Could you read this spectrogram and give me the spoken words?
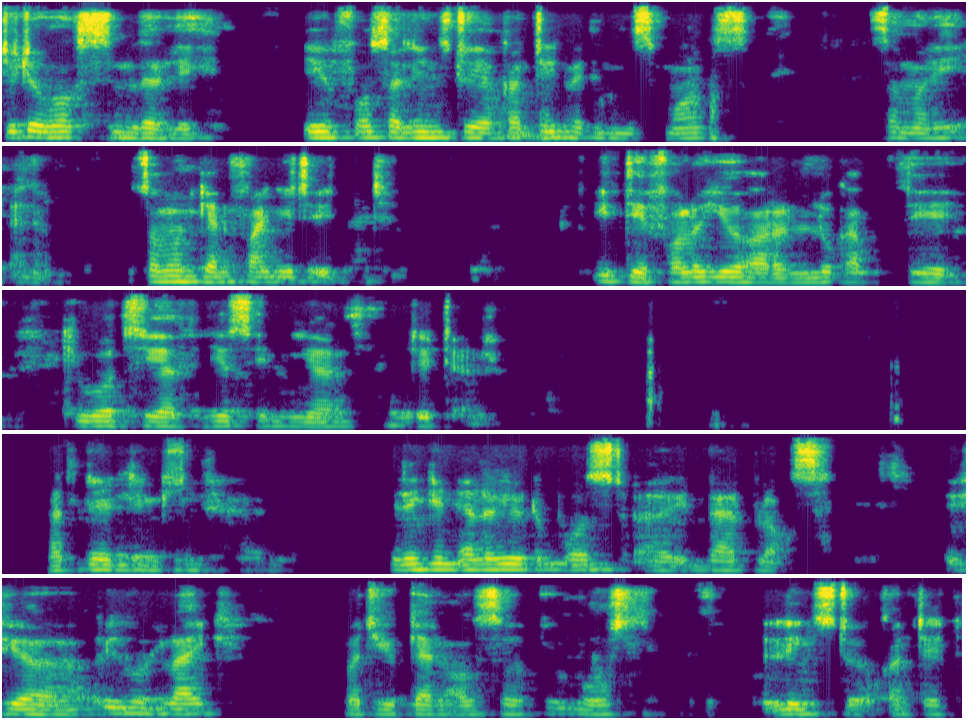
Twitter works similarly. You post a link to your content within a small summary, and someone can find it, it if they follow you or look up the keywords you have used in your Twitter. LinkedIn. LinkedIn allow you to post uh, entire blogs. If you, uh, you would like, but you can also post links to content,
